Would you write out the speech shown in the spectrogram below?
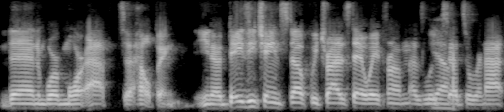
then we're more apt to helping. You know, daisy chain stuff we try to stay away from, as Luke yeah. said, so we're not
